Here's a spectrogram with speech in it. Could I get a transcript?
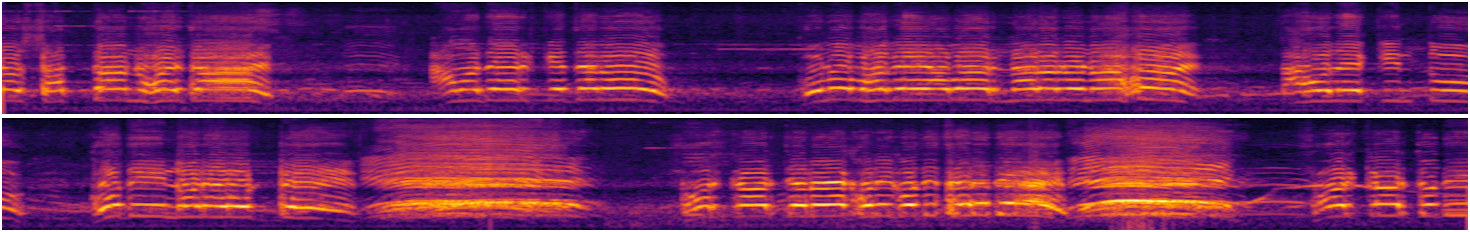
যেন সাবধান হয়ে যায়। আমাদেরকে যেন কোনোভাবে আবার নাড়ানো না হয়, তাহলে কিন্তু গদি নড়ে উঠবে। সরকার যেন এখনই গদি ছেড়ে দেয়। সরকার যদি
